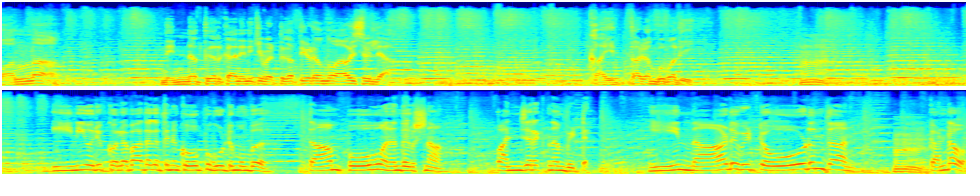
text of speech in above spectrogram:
വന്ന. നിന്നെ തീർക്കാൻ എനിക്ക് വെട്ടുകത്തിയുടെ ഒന്നും ആവശ്യമില്ല. കൈത്തഴമ്പ് മതി. ഇനി ഒരു കൊലപാതകത്തിന് കോപ്പ് കൂട്ടും മുമ്പ് താൻ പോവും അനന്തകൃഷ്ണ. പഞ്ചരത്നം വിട്ട്. ഈ നാട് വിട്ട് ഓടും താൻ. കണ്ടോ?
